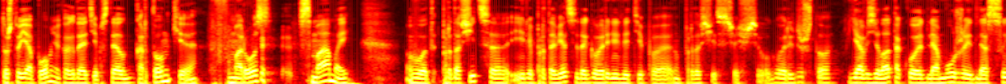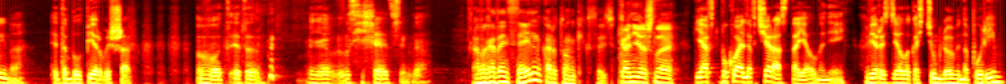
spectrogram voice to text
то, что я помню, когда я типа стоял на картонке в мороз с мамой, вот, продавщица или продавец всегда говорили, типа, ну, продавщица чаще всего говорили, что я взяла такое для мужа и для сына. Это был первый шаг. Вот, это меня восхищает всегда. А вы когда-нибудь стояли на картонке, кстати? Конечно. Я буквально вчера стоял на ней. Вера сделала костюм Левина Пурим,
